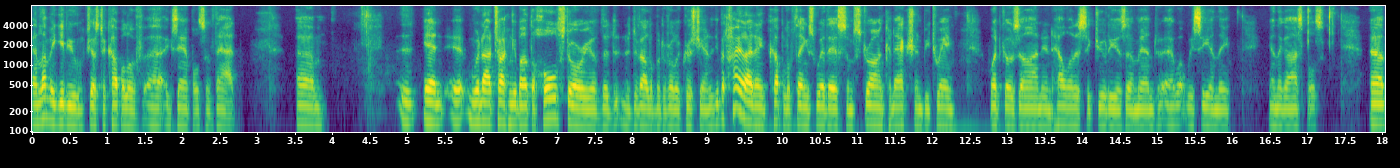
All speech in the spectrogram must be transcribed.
And let me give you just a couple of examples of that. Um, and we're not talking about the whole story of the, the, development of early Christianity, but highlighting a couple of things where there's some strong connection between what goes on in Hellenistic Judaism and uh, what we see in the in the Gospels. Uh,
